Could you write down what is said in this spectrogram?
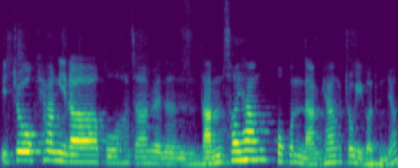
이쪽 향이라고 하자면은 남서향 혹은 남향 쪽이거든요.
